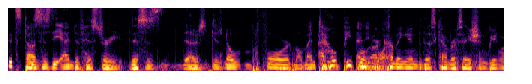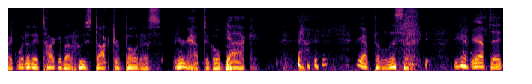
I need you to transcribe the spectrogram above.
It's done. This is the end of history. This is there's there's no forward momentum. I hope people anymore. are coming into this conversation being like, "What are they talking about? Who's Doctor Bonus?" You're gonna have to go Yeah. back. You're gonna have to listen. You have, You have to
